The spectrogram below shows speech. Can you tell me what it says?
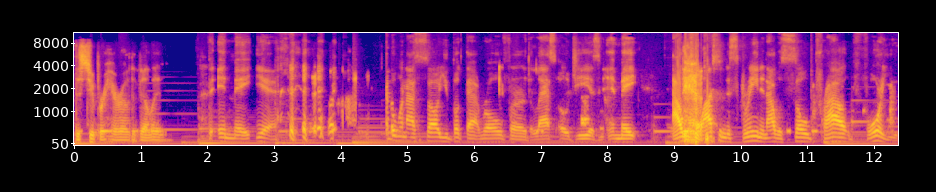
The superhero, the villain. the inmate. Yeah. Remember when I saw you book that role for the last OG as an inmate? I was Yeah. watching the screen and I was so proud for you.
